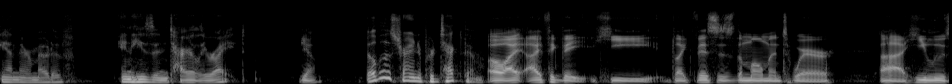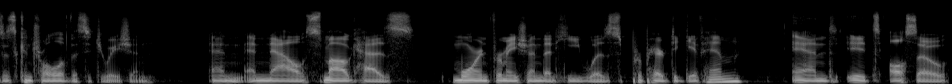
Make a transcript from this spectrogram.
and their motive, and he's entirely right. Yeah. Bilbo's trying to protect them. Oh, I, I think that he like this is the moment where uh, he loses control of the situation, and and now Smaug has more information than he was prepared to give him, and it's also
